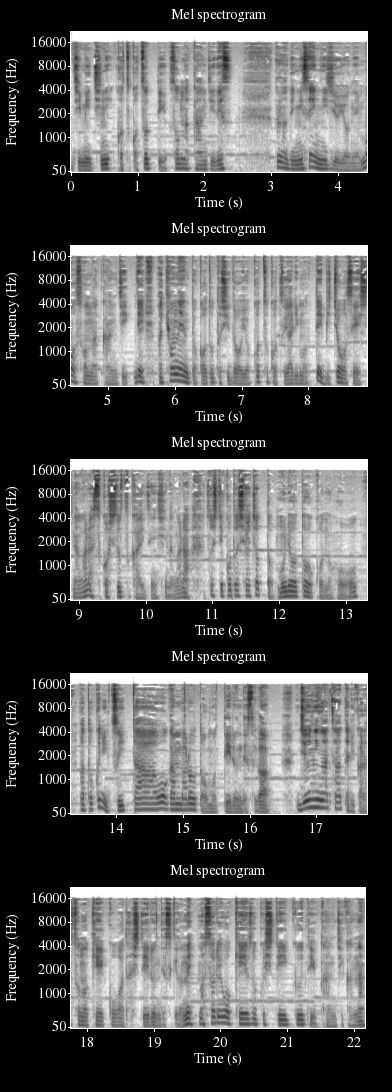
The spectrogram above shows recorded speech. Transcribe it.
地道にコツコツっていう、そんな感じです。なので2024年もそんな感じで、まあ、去年とか一昨年同様コツコツやりもって微調整しながら少しずつ改善しながら、そして今年はちょっと無料投稿の方を、まあ、特にツイッターを頑張ろうと思っているんですが、12月あたりからその傾向は出しているんですけどね、まあ、それを継続していくっていう感じかな。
